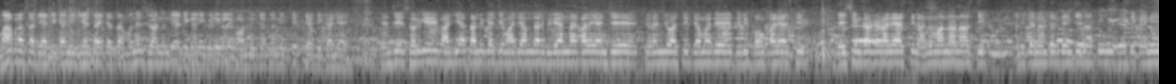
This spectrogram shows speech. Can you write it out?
महाप्रसाद या ठिकाणी घेत आहे त्याचा मनस्वी आनंद या ठिकाणी बिडेकाळे फाउंडेशनला निश्चित त्या ठिकाणी आहे. त्यांचे स्वर्गीय माजी या तालुक्याचे माजी आमदार बिडे अण्णा काळे यांचे चिरंजीव असतील त्यामध्ये दिलीप भाऊ काळे असतील जयसिंग काका काळे असतील हनुमान नाना असतील आणि त्यानंतर त्यांचे नातू या ठिकाणी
